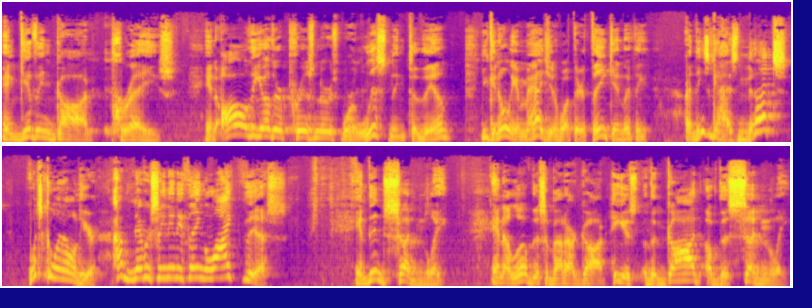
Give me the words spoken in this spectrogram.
and giving God praise. And all the other prisoners were listening to them. You can only imagine what they're thinking. They think, are these guys nuts? What's going on here? I've never seen anything like this. And then suddenly, and I love this about our God, He is the God of the suddenly.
